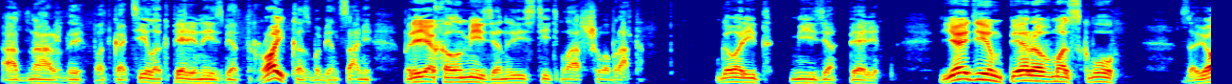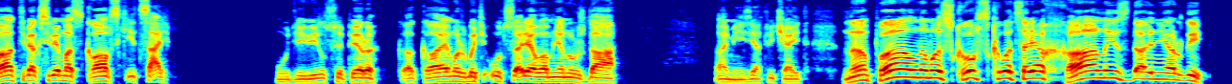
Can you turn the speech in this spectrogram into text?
однажды подкатила к Периной избе тройка с бубенцами. Приехал Мизя навестить младшего брата. Говорит Мизя Пере, Едем, Пера, в Москву. Зовет тебя к себе московский царь. Удивился Пера. Какая, может быть, у царя во мне нужда? А Мизя отвечает. Напал на московского царя хан из Дальней Орды.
